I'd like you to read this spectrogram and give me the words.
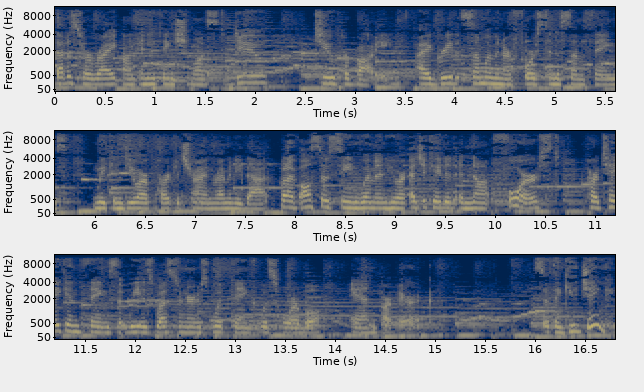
that is her right on anything she wants to do to her body. I agree that some women are forced into some things, and we can do our part to try and remedy that. But I've also seen women who are educated and not forced partake in things that we as Westerners would think was horrible and barbaric. So thank you, Jamie.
